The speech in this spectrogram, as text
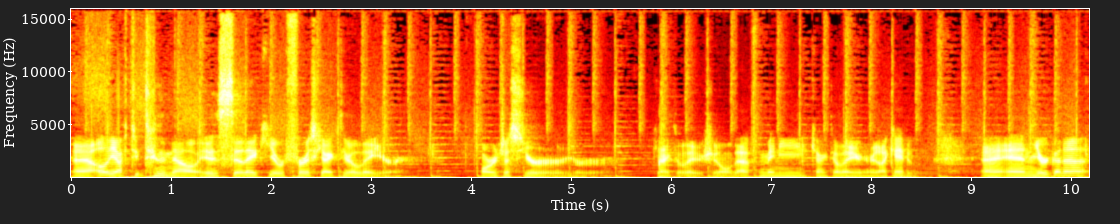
Uh, all you have to do now is select your first character layer. Or just your, your character layers. You don't have many character layers like I do. Uh, and you're gonna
